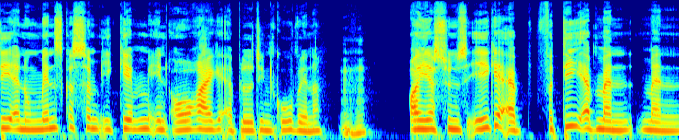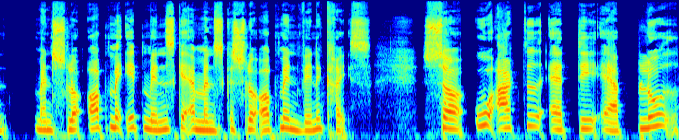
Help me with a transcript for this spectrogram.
det er nogle mennesker, som igennem en årrække er blevet dine gode venner. Mm-hmm. Og jeg synes ikke, at fordi at man, man, man slår op med et menneske, at man skal slå op med en vennekreds. Så uagtet, at det er blod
